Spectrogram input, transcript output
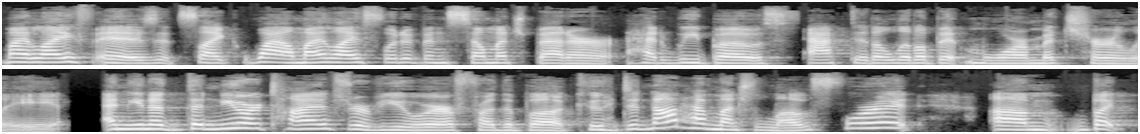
my life is. It's like, wow, my life would have been so much better had we both acted a little bit more maturely. And, you know, the New York Times reviewer for the book, who did not have much love for it, um, but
